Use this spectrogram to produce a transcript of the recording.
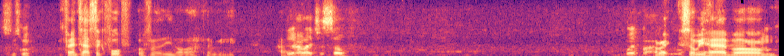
Excuse me. Fantastic Four. Uh, you know, let me. You highlight yourself. All right, so we have um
